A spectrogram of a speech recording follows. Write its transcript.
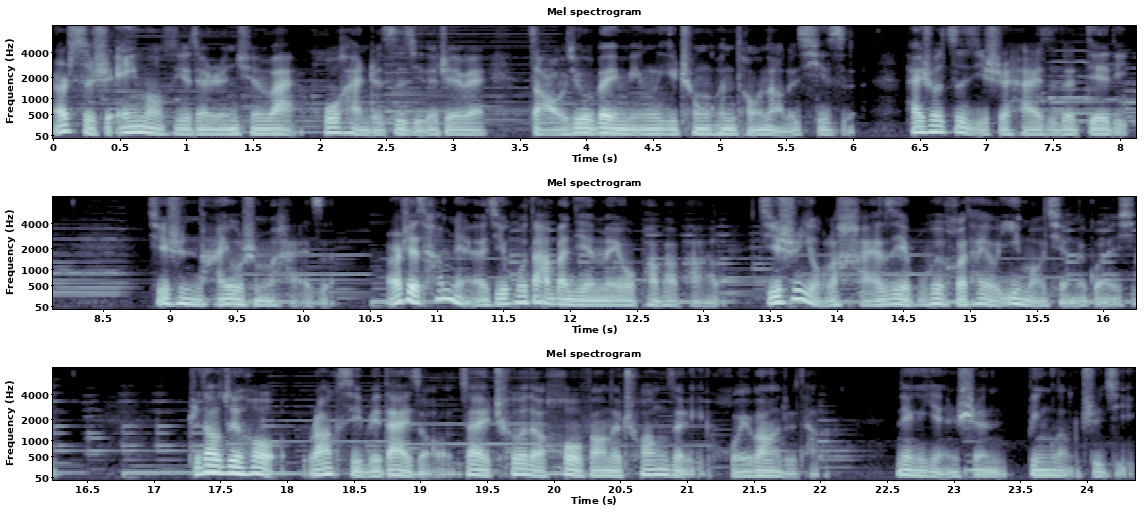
而此时 Amos 也在人群外呼喊着自己的这位早就被名利冲昏头脑的妻子，还说自己是孩子的爹地。其实哪有什么孩子，而且他们俩也几乎大半年没有啪啪啪了。即使有了孩子，也不会和他有一毛钱的关系。直到最后，Roxy 被带走，在车的后方的窗子里回望着他，那个眼神冰冷至极。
